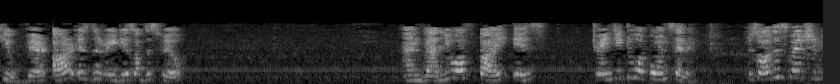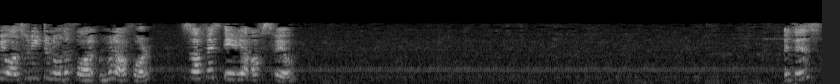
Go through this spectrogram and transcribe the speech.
cube where r is the radius of the sphere and value of pi is 22 upon 7. To solve this question, we also need to know the formula for surface area of sphere. It is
